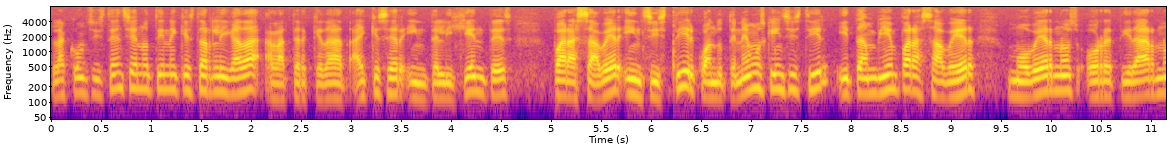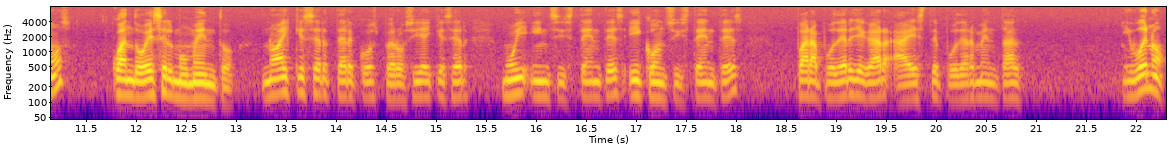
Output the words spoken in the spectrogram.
la consistencia no tiene que estar ligada a la terquedad. Hay que ser inteligentes para saber insistir cuando tenemos que insistir y también para saber movernos o retirarnos cuando es el momento. No hay que ser tercos, pero sí hay que ser muy insistentes y consistentes para poder llegar a este poder mental. Y bueno,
